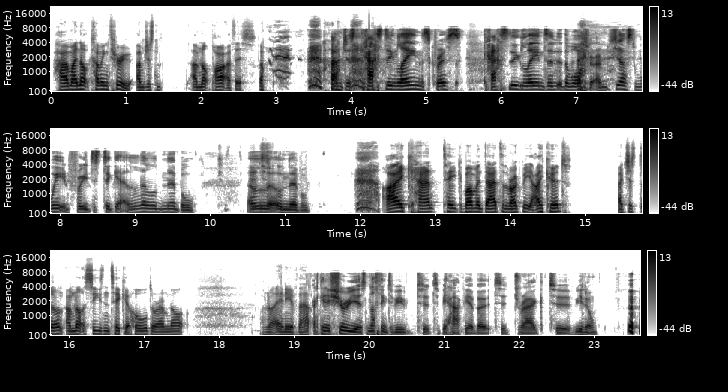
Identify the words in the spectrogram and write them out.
how am I not coming through? I'm just, I'm not part of this. I'm just casting lanes, Chris. Casting lanes into the water. I'm just waiting for you just to get a little nibble. A little nibble. I can't take mum and dad to the rugby. I could. I just don't. I'm not a season ticket holder. I'm not. I'm not any of that. I can assure you, it's nothing to be to, to be happy about. To drag to you know. Two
